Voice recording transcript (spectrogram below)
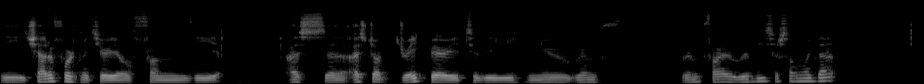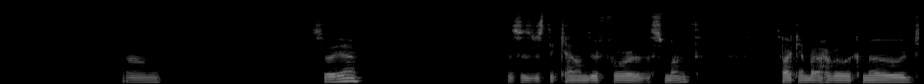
the Shadowforged material from the Ice uh, Ice Drop Drakeberry to the new Rim Rimfire Rubies or something like that. Um, so yeah, this is just the calendar for this month, talking about heroic mode,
